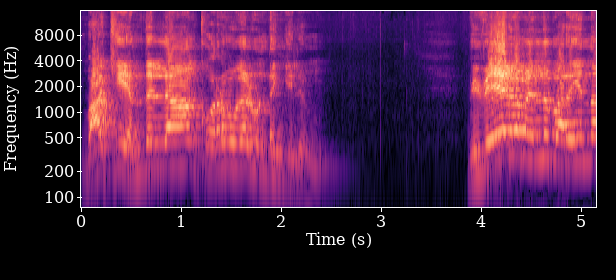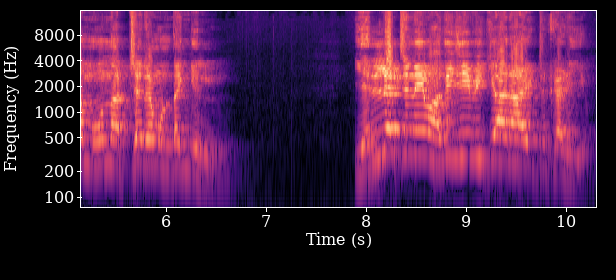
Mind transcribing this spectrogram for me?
ബാക്കി എന്തെല്ലാം കുറവുകൾ ഉണ്ടെങ്കിലും വിവേകം എന്ന് പറയുന്ന മൂന്നക്ഷരമുണ്ടെങ്കിൽ എല്ലാറ്റിനെയും അതിജീവിക്കാനായിട്ട് കഴിയും.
